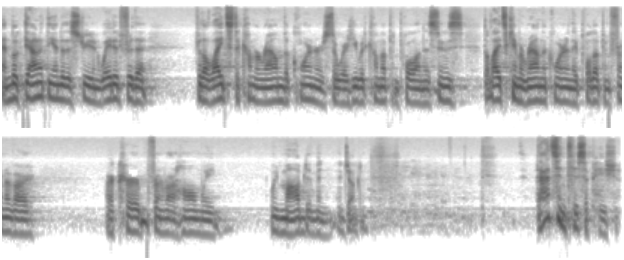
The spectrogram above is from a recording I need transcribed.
and looked down at the end of the street and waited for the, for the lights to come around the corner so where he would come up and pull. And as soon as the lights came around the corner and they pulled up in front of our, our curb, in front of our home, we, we mobbed him and, and jumped him. That's anticipation.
